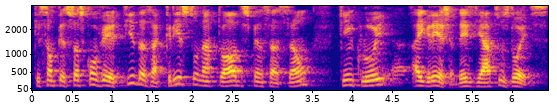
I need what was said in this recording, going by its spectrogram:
que são pessoas convertidas a Cristo na atual dispensação, que inclui a igreja, desde Atos 2.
